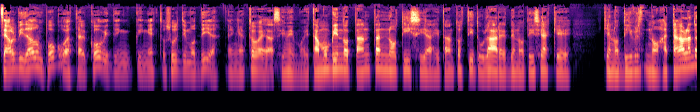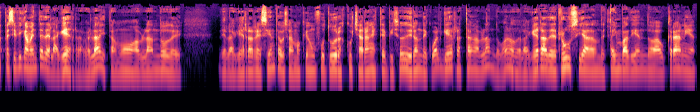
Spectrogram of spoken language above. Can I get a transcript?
se ha olvidado un poco hasta el COVID en, en estos últimos días. En esto es así mismo. Y Estamos viendo tantas noticias y tantos titulares de noticias que, que nos, nos están hablando específicamente de la guerra, ¿verdad? Y estamos hablando de, de la guerra reciente, porque sabemos que en un futuro escucharán este episodio y dirán, ¿de cuál guerra están hablando? Bueno, de la guerra de Rusia, donde está invadiendo a Ucrania.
